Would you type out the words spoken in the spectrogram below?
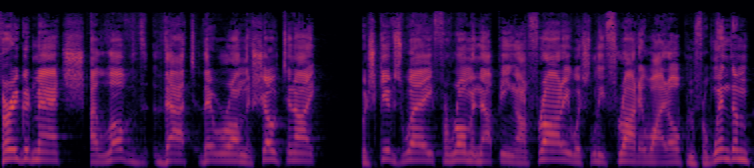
Very good match. I loved that they were on the show tonight, which gives way for Roman not being on Friday, which leaves Friday wide open for Windham,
